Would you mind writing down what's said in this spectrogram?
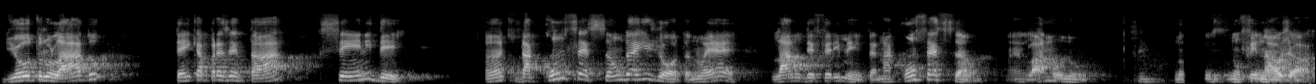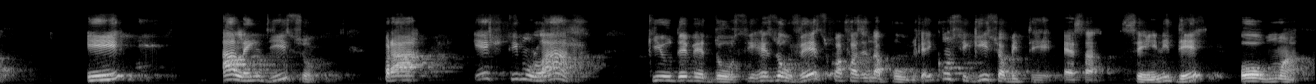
De outro lado, tem que apresentar CND antes da concessão da RJ. Não é lá no deferimento, é na concessão, né? lá no, no, no, no final já. E, além disso, para estimular que o devedor se resolvesse com a Fazenda Pública e conseguisse obter essa CND ou uma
